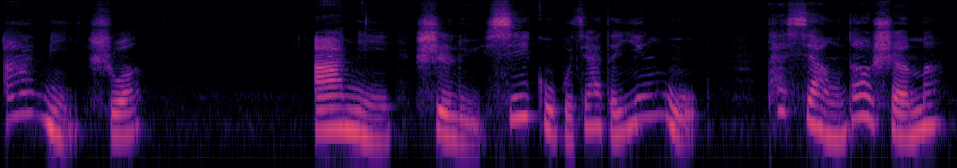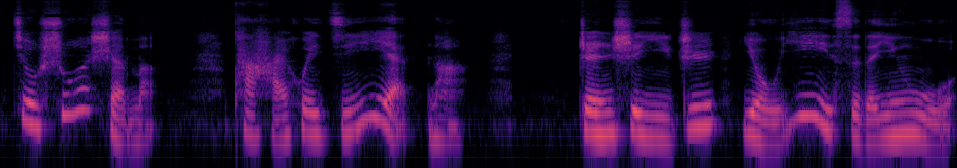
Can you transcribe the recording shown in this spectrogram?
阿米说。阿米是吕西姑姑家的鹦鹉，他想到什么就说什么，他还会挤眼呢，真是一只有意思的鹦鹉。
